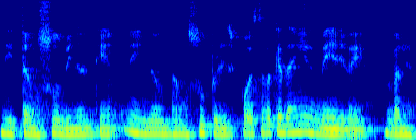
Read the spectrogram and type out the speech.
nem tão sub não tem, e não tão super exposta, vai quedar em meio aí, vale?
